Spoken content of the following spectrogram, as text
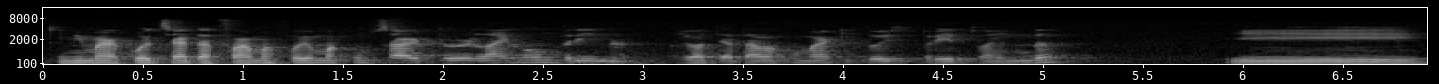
que me marcou de certa forma, foi uma com o Sartor lá em Londrina. Eu até tava com o Mark II preto ainda. E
